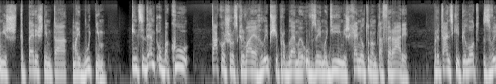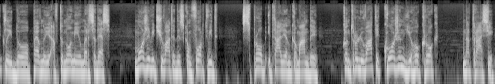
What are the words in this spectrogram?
між теперішнім та майбутнім. Інцидент у Баку також розкриває глибші проблеми у взаємодії між Хемілтоном та Феррарі. Британський пілот, звиклий до певної автономії у Мерседес, може відчувати дискомфорт від спроб італіан команди контролювати кожен його крок на трасі.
